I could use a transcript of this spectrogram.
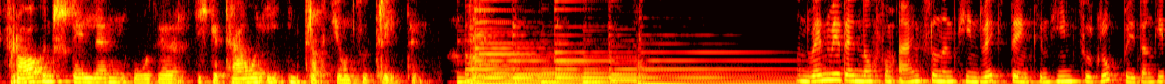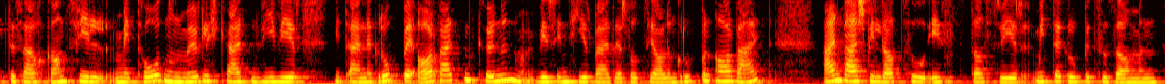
Fragen stellen oder sich getrauen, in Interaktion zu treten. Und wenn wir denn noch vom einzelnen Kind wegdenken hin zur Gruppe, dann gibt es auch ganz viele Methoden und Möglichkeiten, wie wir mit einer Gruppe arbeiten können. Wir sind hier bei der sozialen Gruppenarbeit. Ein Beispiel dazu ist, dass wir mit der Gruppe zusammen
